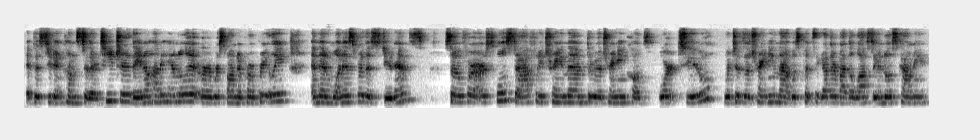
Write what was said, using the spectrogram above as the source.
if a student comes to their teacher, they know how to handle it or respond appropriately. And then one is for the students. So for our school staff, we train them through a training called Sport 2, which is a training that was put together by the Los Angeles County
